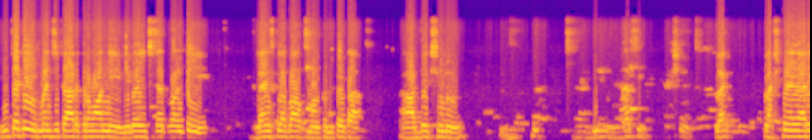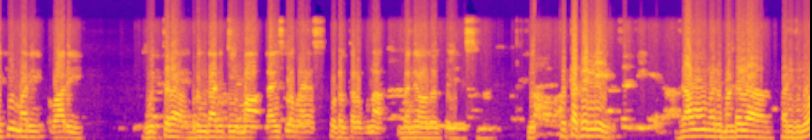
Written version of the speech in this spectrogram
ఇంతటి మంచి కార్యక్రమాన్ని నిర్వహించినటువంటి లయన్స్ క్లబ్ ఆఫ్ మంకంపేట అధ్యక్షులు లక్ష్మయ్య గారికి మరి వారి మిత్ర బృందానికి మా లయన్స్ క్లబ్ హోటల్ తరఫున ధన్యవాదాలు తెలియజేస్తున్నాను. కొత్తపల్లి గ్రామం మరియు మండల పరిధిలో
